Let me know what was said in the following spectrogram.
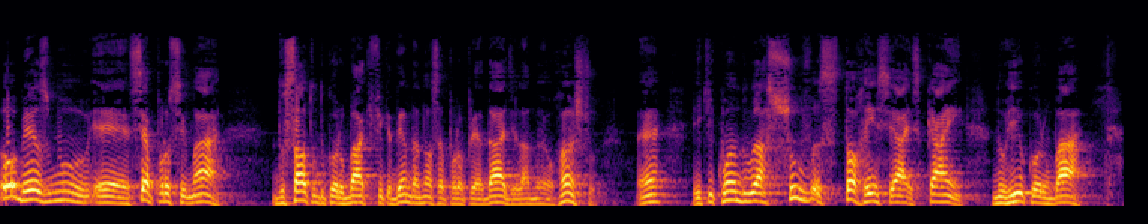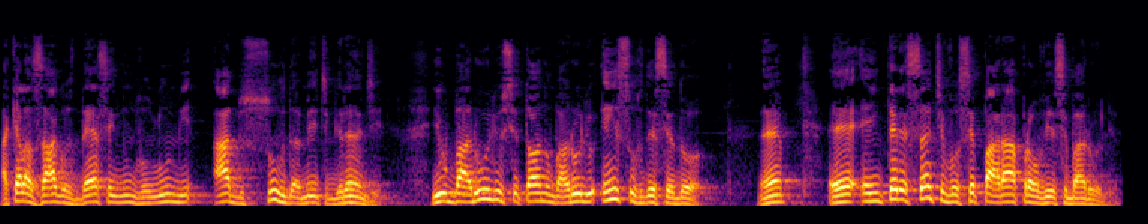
ou mesmo é, se aproximar do Salto do Corumbá, que fica dentro da nossa propriedade, lá no El Rancho, né? e que quando as chuvas torrenciais caem no rio Corumbá, aquelas águas descem num volume absurdamente grande e o barulho se torna um barulho ensurdecedor. Né? É, é interessante você parar para ouvir esse barulho.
